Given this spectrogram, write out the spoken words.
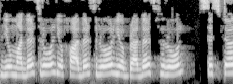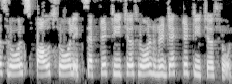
your mother's role, your father's role, your brother's role, sister's role, spouse role, accepted teacher's role, rejected teacher's role.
